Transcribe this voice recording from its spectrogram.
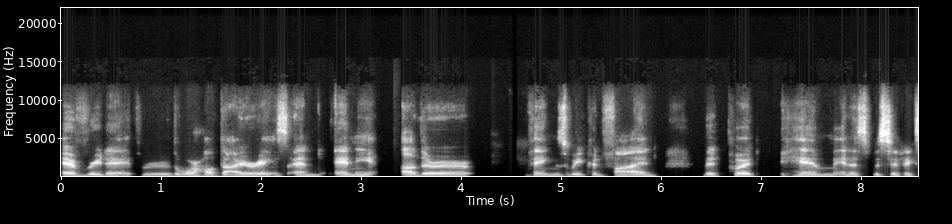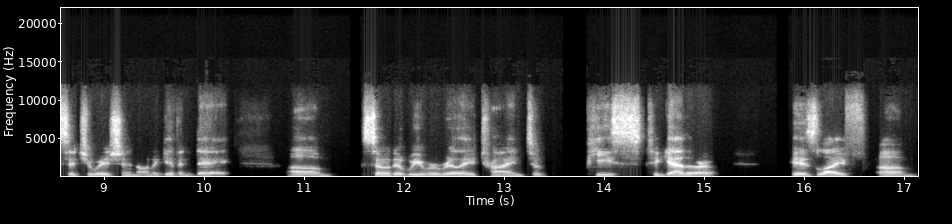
every day through the warhol diaries and any other things we could find that put him in a specific situation on a given day. Um, so that we were really trying to piece together his life um,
